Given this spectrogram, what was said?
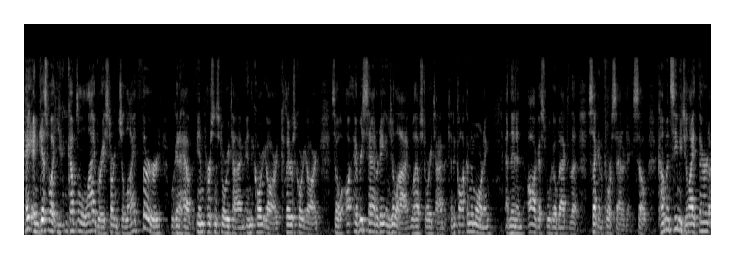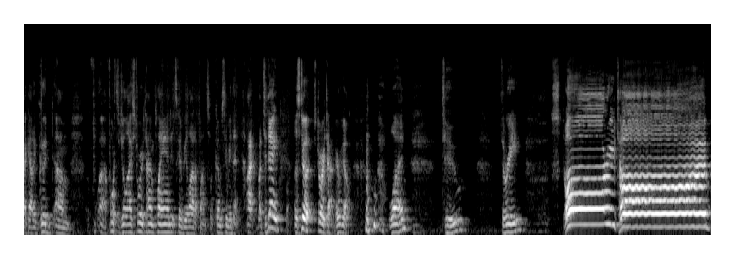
Hey, and guess what? You can come to the library starting July 3rd. We're going to have in-person story time in the courtyard, Claire's courtyard. So uh, every Saturday in July, we'll have story time at 10 o'clock in the morning. And then in August, we'll go back to the second and fourth Saturday. So come and see me July 3rd. I got a good um, uh, 4th of July story time planned. It's going to be a lot of fun. So come see me then. All right, but today, let's do it. Story time. Here we go. One, two, three. Story time!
